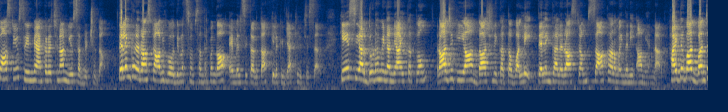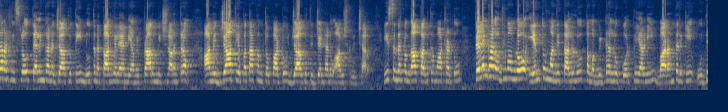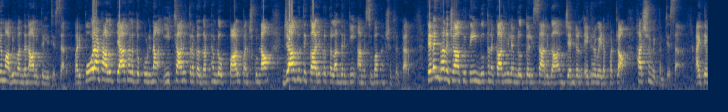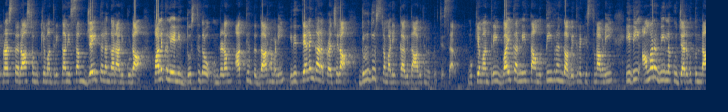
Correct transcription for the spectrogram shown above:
Fast news. నేను మీ anchor Rachana. News update చూద్దాం. తెలంగాణ రాష్ట్ర ఆవిర్భావ దినోత్సవం సందర్భంగా ఎమ్మెల్సీ కవిత కీలక వ్యాఖ్యలు చేశారు. కేసీఆర్ దృఢమైన నాయకత్వం రాజకీయ దార్శనికత వల్లే తెలంగాణ రాష్ట్రం సాకారమైందని ఆమె అన్నారు. హైదరాబాద్ బంజారాహిల్స్లో తెలంగాణ జాగృతి నూతన కార్యాలయాన్ని ఆమె ప్రారంభించిన అనంతరం ఆమె జాతీయ పతాకంతో పాటు జాగృతి జెండాను ఆవిష్కరించారు. ఈ సందర్భంగా కవిత మాట్లాడుతూ తెలంగాణ ఉద్యమంలో ఎంతో మంది తల్లులు తమ బిడ్డలను కోల్పోయారని వారందరికీ ఉద్యమ అభివందనాలు తెలియజేశారు. మరి పోరాటాలు త్యాగాలతో కూడిన ఈ చారిత్రక ఘట్టంలో పాలు పంచుకున్న జాగృతి కార్యకర్తలందరికీ ఆమె శుభాకాంక్షలు తెలిపారు. తెలంగాణ జాగృతి నూతన కార్యాలయంలో తొలిసారిగా జెండలు ఎగురవేయడం పట్ల హర్షం వ్యక్తం చేశారు. అయితే ప్రస్తుత రాష్ట్ర ముఖ్యమంత్రి కనీసం జై తెలంగాణ అని కూడా పలకలేని దుస్థితిలో ఉండడం అత్యంత దారుణమని ఇది తెలంగాణ ప్రజల దురదృష్టమని కవిత ఆవేదన వ్యక్తం చేశారు. ముఖ్యమంత్రి వైఖరిని తాము తీవ్రంగా వ్యతిరేకిస్తున్నామని ఇది అమరవీరులకు జరుగుతున్న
